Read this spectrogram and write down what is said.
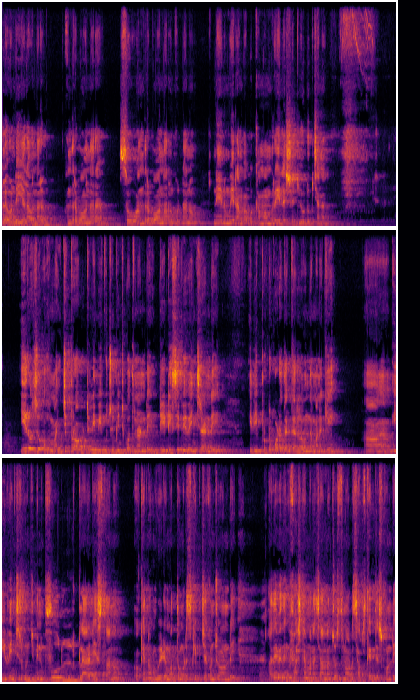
హలో అండి ఎలా ఉన్నారు? అందరూ బాగున్నారా? సో అందరూ బాగున్నారు అనుకుంటున్నాను నేను మీ Rambabu Khammam real estate YouTube channel. ఈరోజు ఒక మంచి ప్రాపర్టీని మీకు చూపించబోతున్నానండి డిటీసీపీ వెంచర్ అండి. ఇది పుట్టుకోట దగ్గరలో ఉంది మనకి. ఈ వెంచర్ గురించి నేను ఫుల్ క్లారిటీ ఇస్తాను. ఓకేనా? వీడియో మొత్తం కూడా స్కిప్ చేయకుండా చూడండి. అదేవిధంగా ఫస్ట్ టైం మన ఛానల్ చూస్తున్న సబ్స్క్రైబ్ చేసుకోండి.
